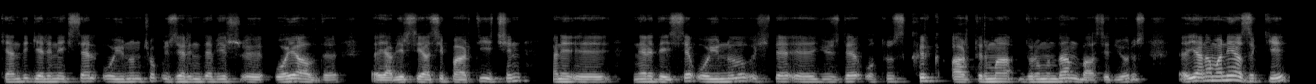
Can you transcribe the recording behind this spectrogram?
Kendi geleneksel oyunun çok üzerinde bir e, oy aldı. E, ya bir siyasi parti için hani e, neredeyse oyunu işte e, yüzde otuz kırk artırma durumundan bahsediyoruz. E, yani ama ne yazık ki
